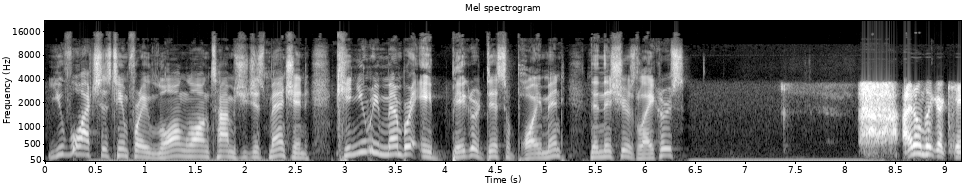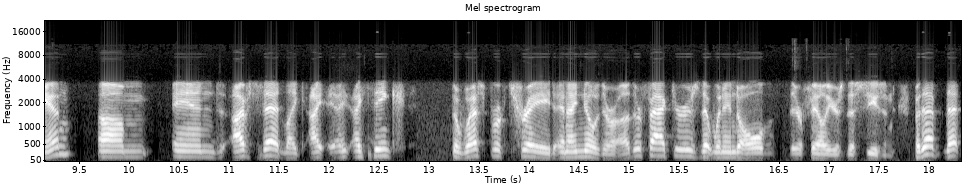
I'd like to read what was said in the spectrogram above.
You've watched this team for a long, long time, as you just mentioned. Can you remember a bigger disappointment than this year's Lakers? I don't think I can. Um, and I've said, like, I, I, I think – the Westbrook trade, and I know there are other factors that went into all their failures this season, but that, that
